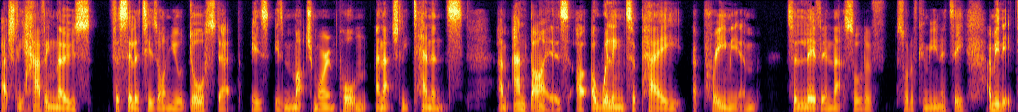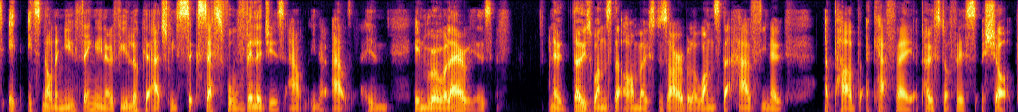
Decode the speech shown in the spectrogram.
actually having those facilities on your doorstep is is much more important. And actually tenants um, and buyers are, are willing to pay a premium to live in that sort of sort of community. I mean, it, it, it's not a new thing. You know, if you look at actually successful villages out, you know, out in in rural areas, you know, those ones that are most desirable are ones that have, you know, a pub, a cafe, a post office, a shop,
